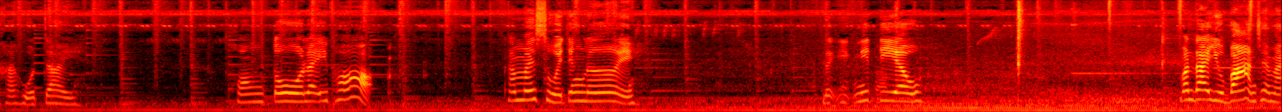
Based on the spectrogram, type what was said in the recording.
ะคะ หัวใจ พองโตแล้วอีพ่อทำไมสวยจังเลยเหลืออีกนิดเดียวบันไดอยู่บ้านใช่ไหม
